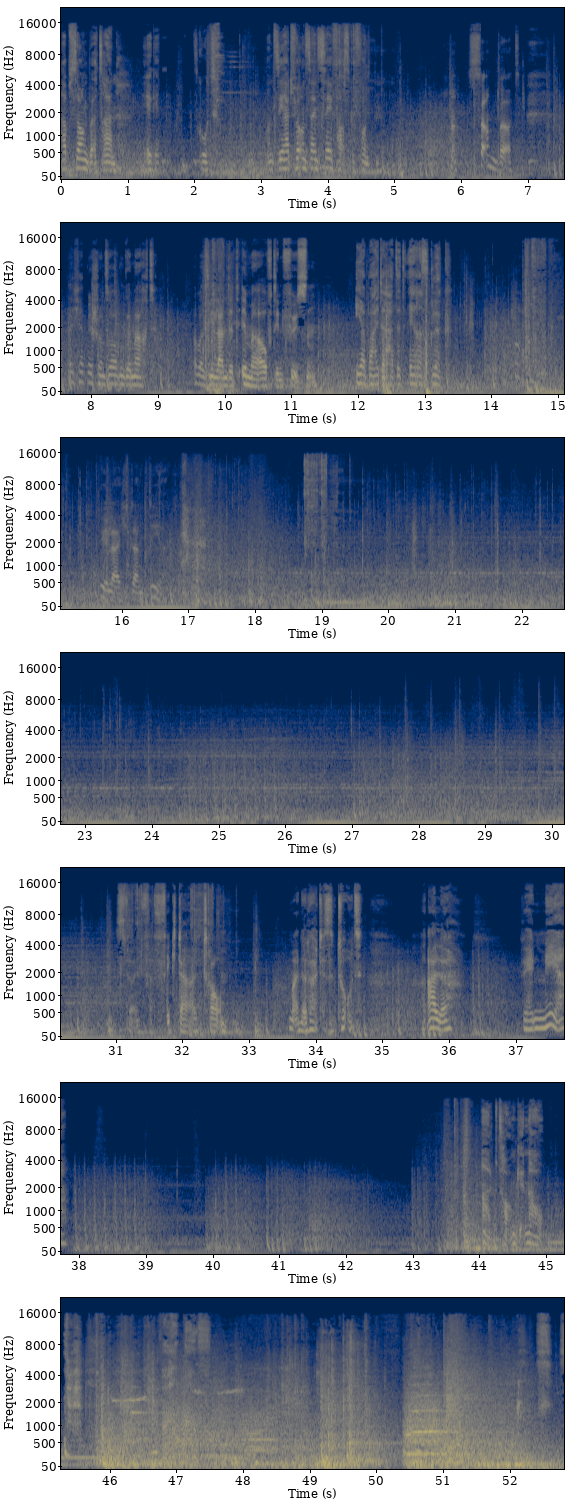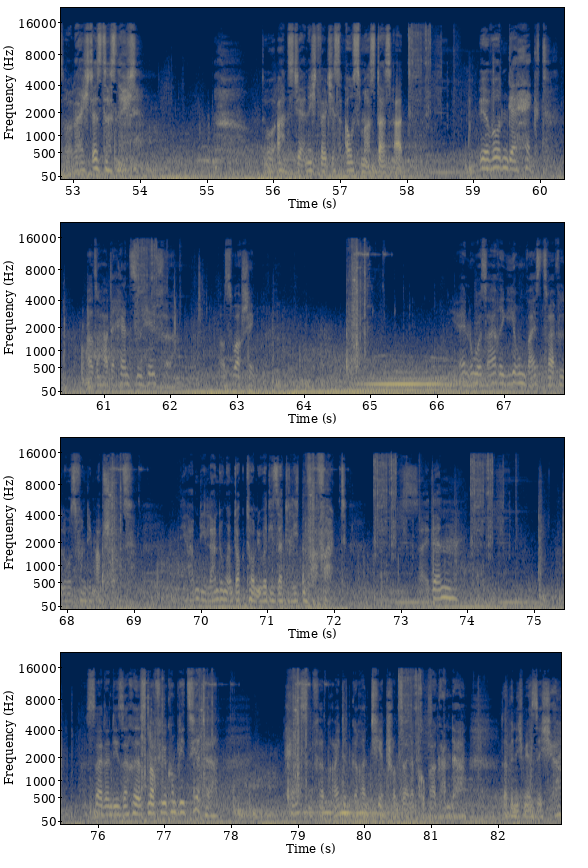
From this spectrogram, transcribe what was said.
Hab Songbird dran. Ihr geht's gut. Und sie hat für uns ein Safehouse gefunden. Songbird. Ich habe mir schon Sorgen gemacht. Aber sie landet immer auf den Füßen. Ihr beide hattet irres Glück. Vielleicht dank dir. Albtraum. Meine Leute sind tot. Alle. Wegen mir. Albtraum, genau. Wach auf. So leicht ist das nicht. Du ahnst ja nicht, welches Ausmaß das hat. Wir wurden gehackt. Also hatte Hansen Hilfe. Aus Washington. Die USA-Regierung weiß zweifellos von dem Absturz. Die haben die Landung in Doktorn über die Satelliten verfolgt. Es sei denn... Es sei denn, die Sache ist noch viel komplizierter. Hansen verbreitet garantiert schon seine Propaganda. Da bin ich mir sicher.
